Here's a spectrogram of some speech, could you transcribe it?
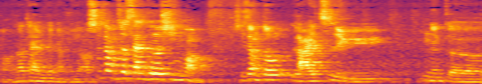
哦，那太阳跟狼一样。实际上这三颗星哈，实际上都来自于那个，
